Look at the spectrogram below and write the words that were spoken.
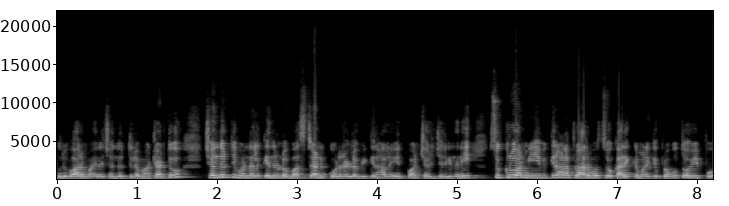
గురువారం ఆయన చందుర్తిలో మాట్లాడుతూ చందుర్తి మండల కేంద్రంలో బస్టాండ్ కూడలలో విగ్రహాలను ఏర్పాటు చేయడం జరిగిందని శుక్రవారం ఈ విగ్రహాల ప్రారంభోత్సవ కార్యక్రమానికి ప్రభుత్వ విప్పు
